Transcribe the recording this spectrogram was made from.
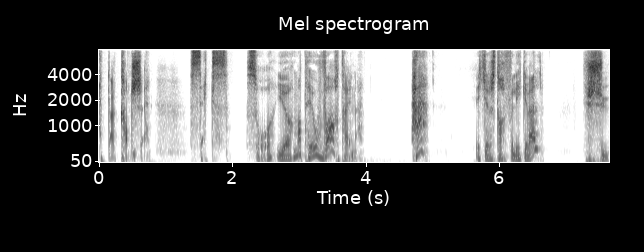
etter, kanskje. Seks. Så gjør Matheo VAR-tegnet. Hæ? Er ikke det straffe likevel? Sju.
